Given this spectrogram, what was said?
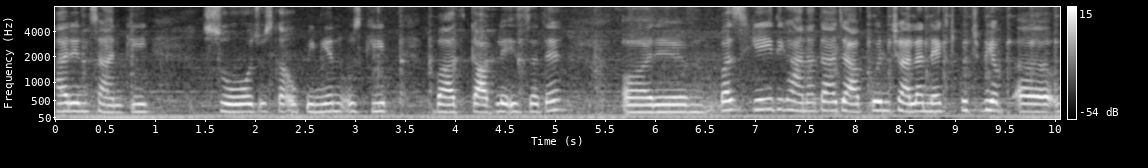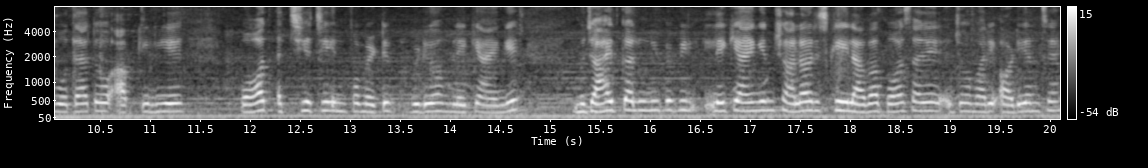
हर इंसान की सोच उसका ओपिनियन उसकी बात काबिल इज़्ज़त है। और बस यही दिखाना था आज आपको। इन नेक्स्ट कुछ भी अब आ, होता है तो आपके लिए बहुत अच्छी अच्छी इन्फॉर्मेटिव वीडियो हम लेके आएँगे। मुजाहिद कॉलोनी पे भी लेके आएँगे इन और इसके अलावा बहुत सारे जो हमारी ऑडियंस हैं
